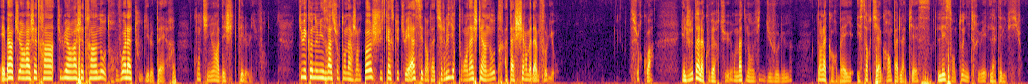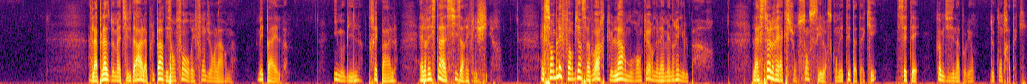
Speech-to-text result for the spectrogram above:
Eh bien, tu, en rachèteras tu lui en rachèteras un autre, voilà tout, dit le père, continuant à déchiqueter le livre. Tu économiseras sur ton argent de poche jusqu'à ce que tu aies assez dans ta tirelire pour en acheter un autre à ta chère madame Folliot. Sur quoi, il jeta la couverture, maintenant vide du volume, dans la corbeille et sortit à grands pas de la pièce, laissant tonitruer la télévision. À la place de Mathilda, la plupart des enfants auraient fondu en larmes, mais pas elle. Immobile, très pâle, elle resta assise à réfléchir. Elle semblait fort bien savoir que larmes ou rancœur ne la mèneraient nulle part. La seule réaction sensée lorsqu'on était attaqué, c'était, comme disait Napoléon, de contre-attaquer.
